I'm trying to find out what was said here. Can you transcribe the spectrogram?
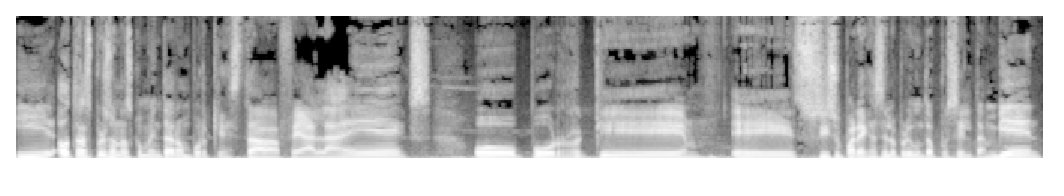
Y otras personas comentaron porque está fea la ex o porque eh, si su pareja se lo pregunta, pues él también.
